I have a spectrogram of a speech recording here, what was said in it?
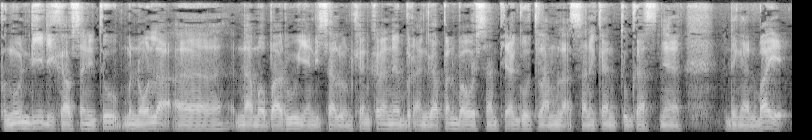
pengundi di kawasan itu menolak uh, nama baru yang dicalonkan kerana beranggapan bahawa Santiago telah melaksanakan tugasnya dengan baik.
